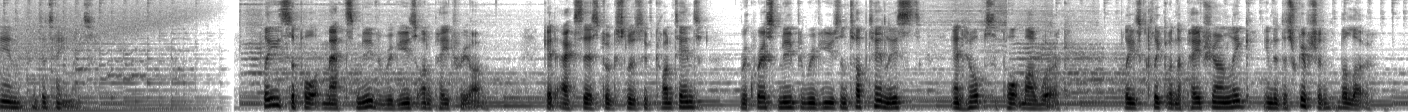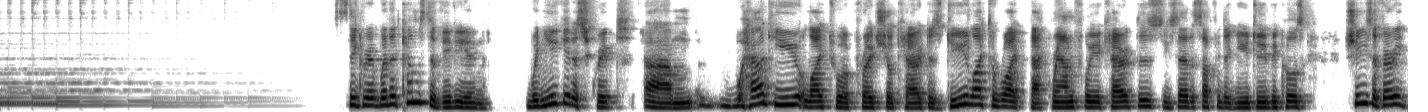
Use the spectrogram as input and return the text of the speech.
and entertainment. Please support Matt's movie reviews on Patreon. Get access to exclusive content, request movie reviews and top 10 lists, and help support my work. Please click on the Patreon link in the description below. Sigrid, when it comes to Vivian, when you get a script, um, how do you like to approach your characters? Do you like to write background for your characters? Is that something that you do? Because she's a very,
